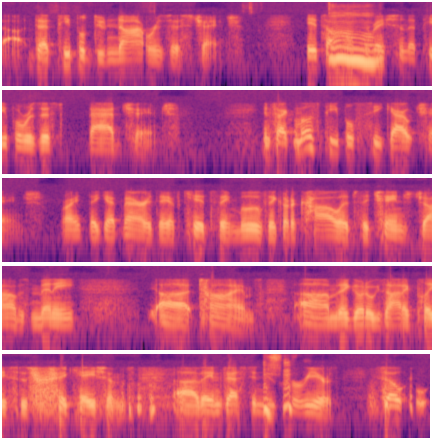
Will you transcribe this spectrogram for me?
uh, that people do not resist change. It's our mm. observation that people resist bad change. In fact, most people seek out change right? They get married, they have kids, they move, they go to college, they change jobs many uh, times. Um, they go to exotic places for vacations. Uh, they invest in new careers. So,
